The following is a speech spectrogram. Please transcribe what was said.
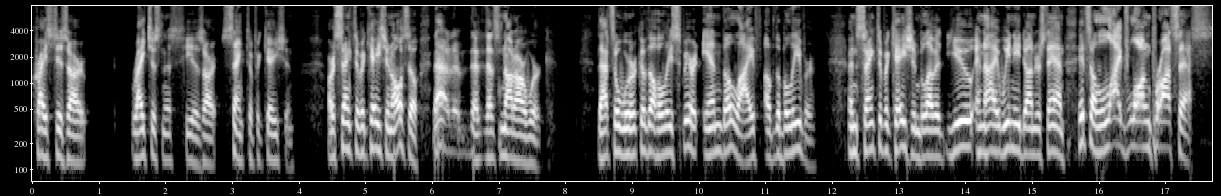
Christ is our righteousness, He is our sanctification. Our sanctification also, that, that, that's not our work. That's a work of the Holy Spirit in the life of the believer. And sanctification, beloved, you and I, we need to understand it's a lifelong process.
